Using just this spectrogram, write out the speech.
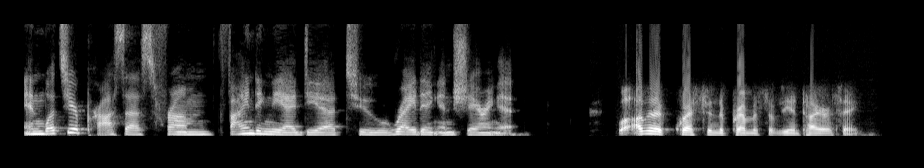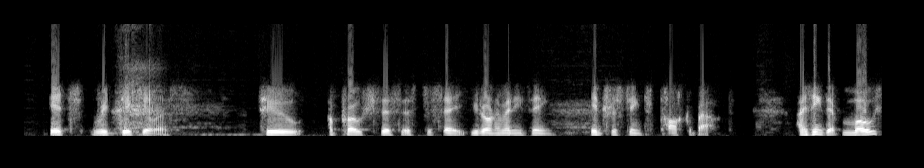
And what's your process from finding the idea to writing and sharing it? Well, I'm going to question the premise of the entire thing. It's ridiculous to approach this as to say you don't have anything interesting to talk about. I think that most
